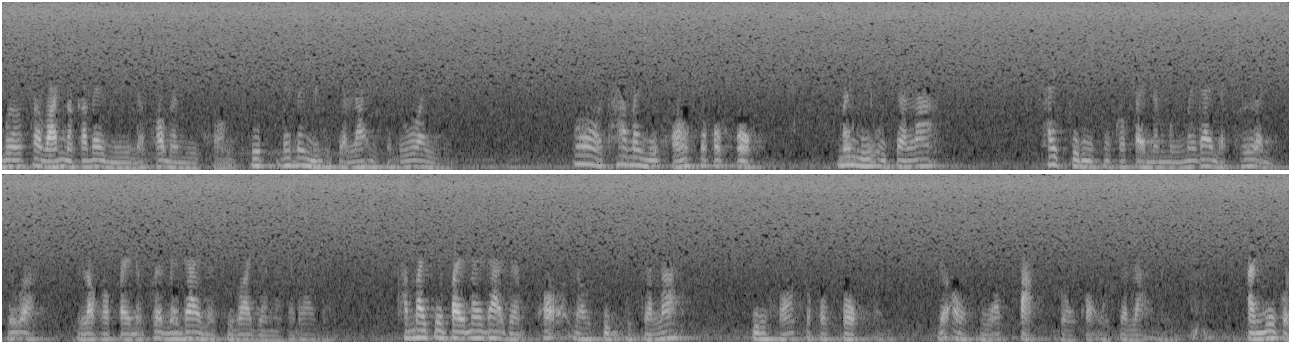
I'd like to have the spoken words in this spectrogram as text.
เมืองสวรรค์มันก็ไม่มีแล้วเพราะมันมีของทิพย์ไม่ไม่มีอุจจาระอีกด้วยโอ้ถ้าไม่มีของสกปรกไม่มีอุจจาระให้กินกูก็ไปนำมึงไม่ได้หรอเพื่อน หรือว่าเราก็ไปนำเพื่อนไม่ได้หรอคิว่ายังไงก็ได้เลยทำไมจึงไปไม่ได้กันเพราะเรากินอุจจาระกินของสกปรกแล้วเอาหัวปักลงของอุจจาระอันนี้ก็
